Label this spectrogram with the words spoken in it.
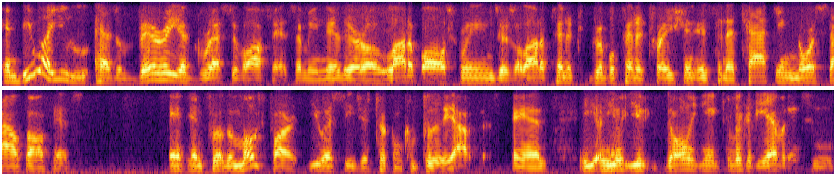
and BYU has a very aggressive offense. I mean, there, there are a lot of ball screens. There's a lot of penet- dribble penetration. It's an attacking north-south offense. And, and for the most part, USC just took them completely out of it. And you, you, you, the only you can look at the evidence. And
